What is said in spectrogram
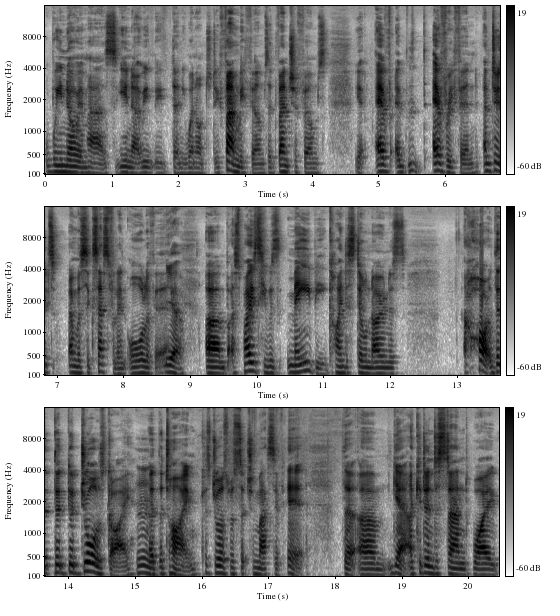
we know him as. You know, he, he- then he went on to do family films, adventure films, yeah, ev- ev- everything, and did and was successful in all of it. Yeah. Um, but I suppose he was maybe kind of still known as a horror, the, the, the Jaws guy Mm. at the time, because Jaws was such a massive hit that, um, yeah, I could understand why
